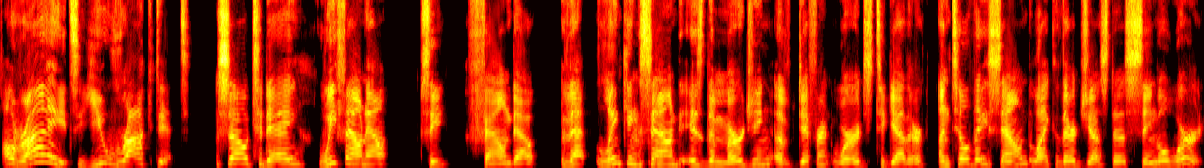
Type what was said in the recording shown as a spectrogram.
All right, you rocked it. So today we found out, see, found out that linking sound is the merging of different words together until they sound like they're just a single word.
